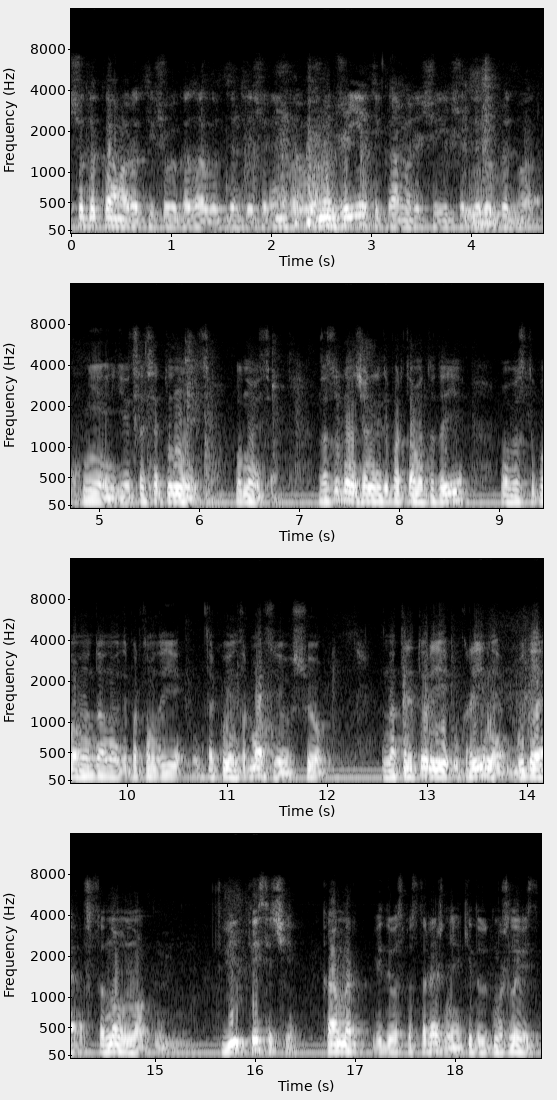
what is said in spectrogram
щодо камер, оці, що ви казали в центрі Чернігова, вони вже є ці камери, чи їх ще треба придбати? Ні, є, це все планується. планується. Заступник начальник департаменту дає, виступав недавно департамент дає таку інформацію, що на території України буде встановлено 2000 камер відеоспостереження, які дадуть можливість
